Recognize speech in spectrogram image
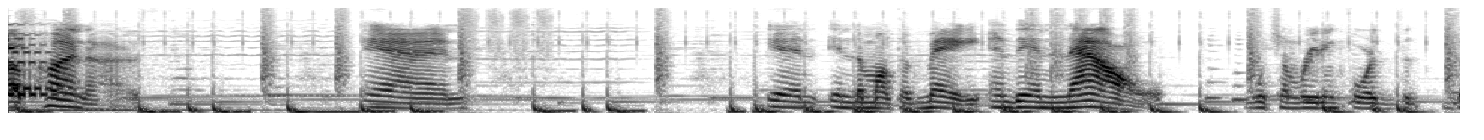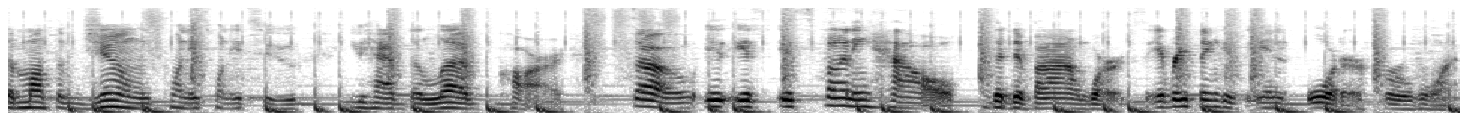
upon us. And in in the month of May, and then now, which I'm reading for the the month of June 2022, you have the love card. So it, it's it's funny how the divine works. Everything is in order for one.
